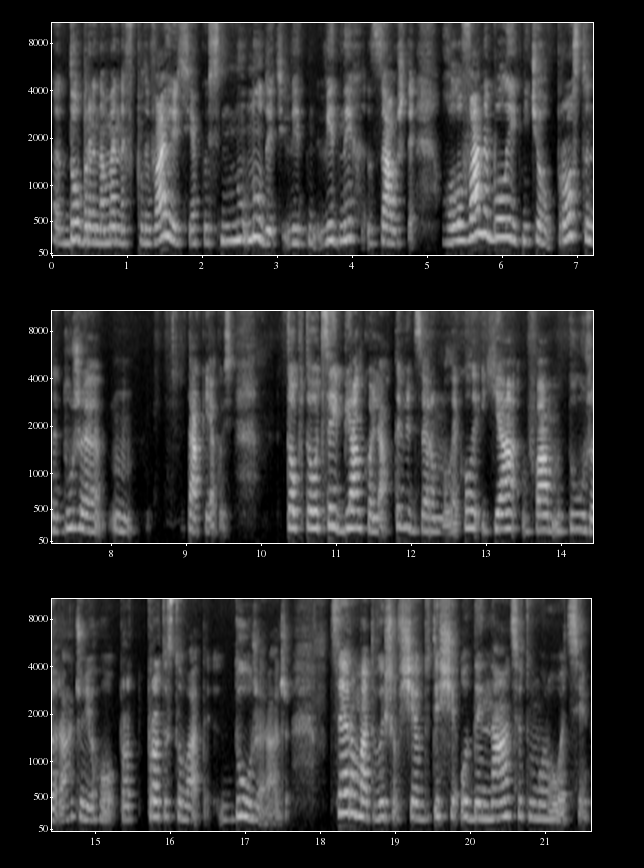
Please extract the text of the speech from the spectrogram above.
е, добре на мене впливають, якось ну, нудить від від них завжди. Голова не болить, нічого, просто не дуже так якось. Тобто оцей Latte від Zero Molecule, я вам дуже раджу його протестувати. Дуже раджу. Цей аромат вийшов ще в 2011 році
